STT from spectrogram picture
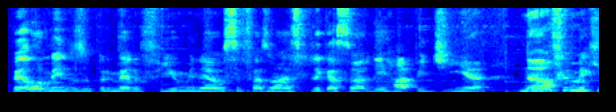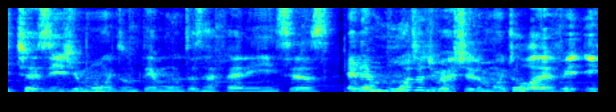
pelo menos o primeiro filme, né? Você faz uma explicação ali rapidinha. Não é um filme que te exige muito, não tem muitas referências. Ele é muito divertido, muito leve e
